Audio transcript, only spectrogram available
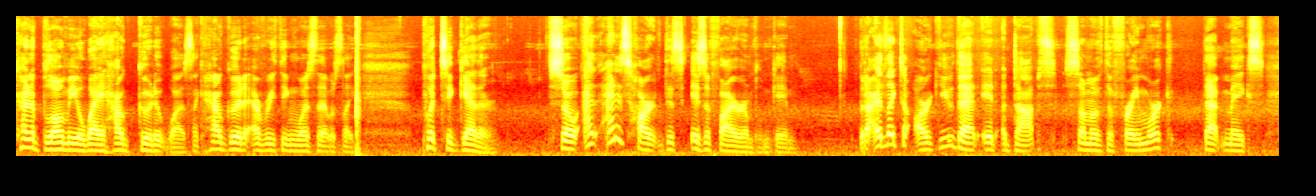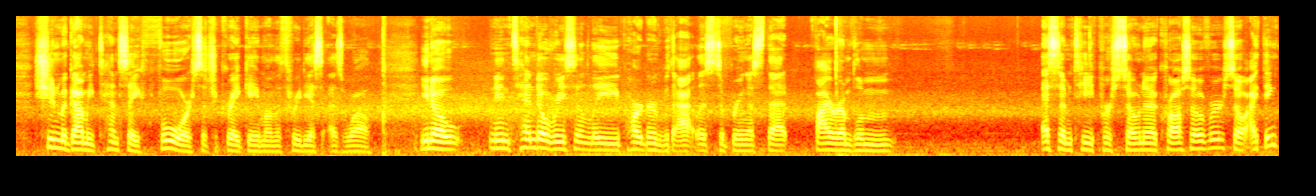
kind of blow me away how good it was, like how good everything was that was like put together. So at, at its heart, this is a Fire Emblem game, but I'd like to argue that it adopts some of the framework that makes Shin Megami Tensei 4 such a great game on the 3DS as well. You know, Nintendo recently partnered with Atlus to bring us that Fire Emblem SMT Persona crossover. So I think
